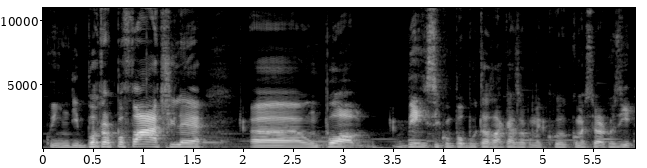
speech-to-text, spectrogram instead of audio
Quindi un po' troppo facile, eh, un po' basic, un po' buttata a casa come, come storia così.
